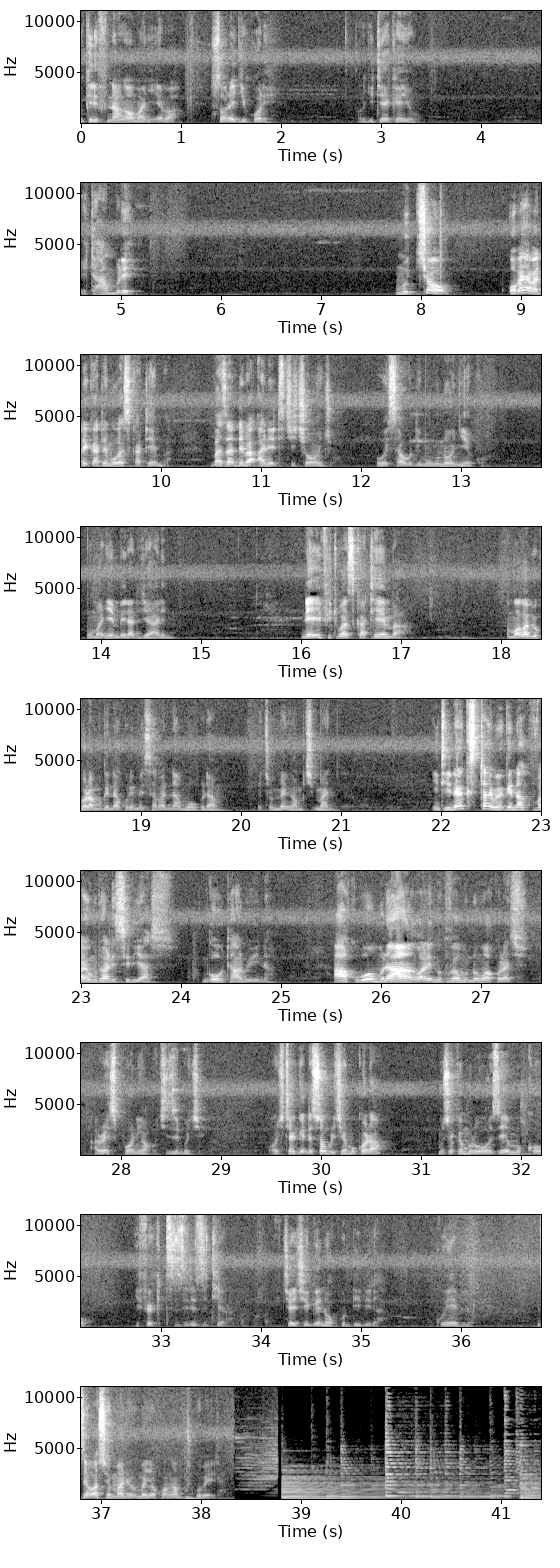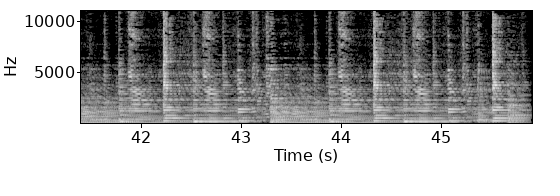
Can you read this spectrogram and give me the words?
Ukirifunanga omanyi ema sole gikole ogiteekeyo etambule. Mukyo oba yabadde katemba oba sikatemba bazadde ba anet kikyonjo owe saudi mumunoonyeeko mumanye embeera gyalimu. Naye if it was katemba mwe ababikola mugenda kulemesa bannamu obulamu ekyo mbe nga mukimanyi. Nti next time egenda kuvayo omuntu ali serious ngaotalwina akuba omulanga aleme kuva omuntu omu akolaki aresponinga ku kizibu kye. Okitegedde so buli kyemukola musoke mulowoozeemuko effects ziri zitya? Kyekigenda okuddirira ku ebyo. Nze wasomani olumenya okubanga mutugoberera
